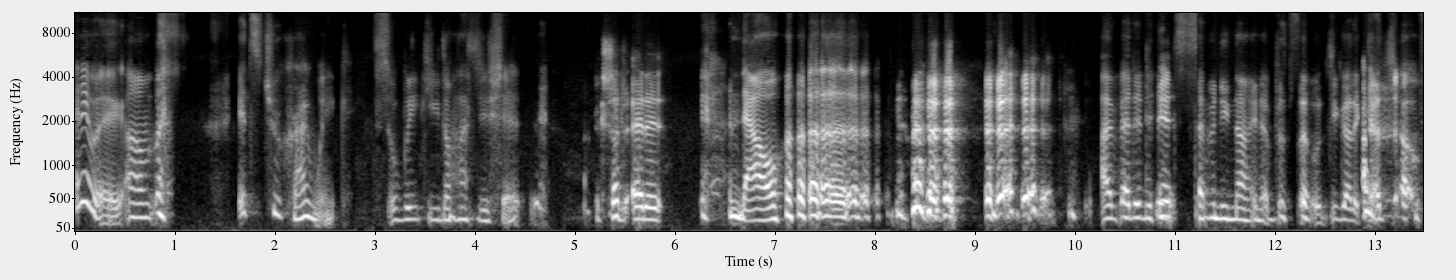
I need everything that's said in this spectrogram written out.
Anyway, um, it's True Crime Week. It's a week you don't have to do shit. Except edit. now I've edited It- 79 episodes. You got to catch up.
